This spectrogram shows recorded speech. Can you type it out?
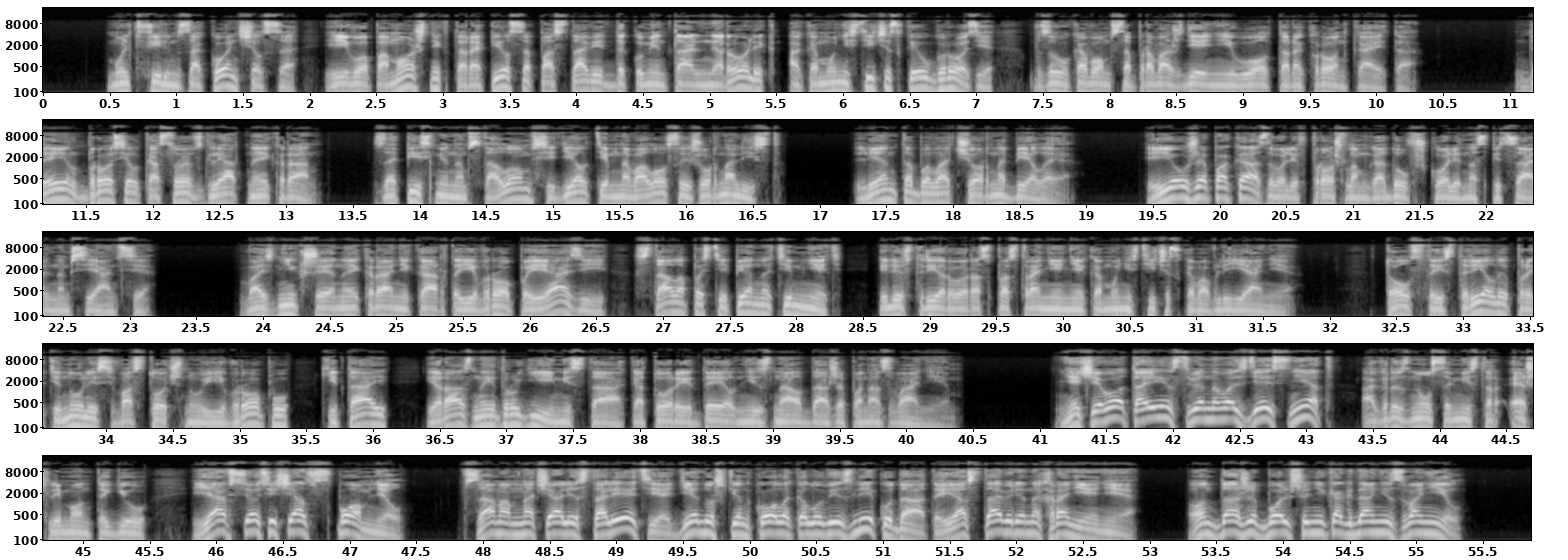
Мультфильм закончился, и его помощник торопился поставить документальный ролик о коммунистической угрозе в звуковом сопровождении Уолтера Кронкайта. Дейл бросил косой взгляд на экран. За письменным столом сидел темноволосый журналист. Лента была черно-белая. Ее уже показывали в прошлом году в школе на специальном сеансе. Возникшая на экране карта Европы и Азии стала постепенно темнеть, иллюстрируя распространение коммунистического влияния. Толстые стрелы протянулись в Восточную Европу, Китай и разные другие места, которые Дейл не знал даже по названиям. «Ничего таинственного здесь нет», — огрызнулся мистер Эшли Монтегю. «Я все сейчас вспомнил. В самом начале столетия дедушкин колокол увезли куда-то и оставили на хранение. Он даже больше никогда не звонил.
